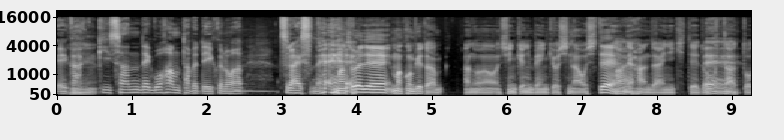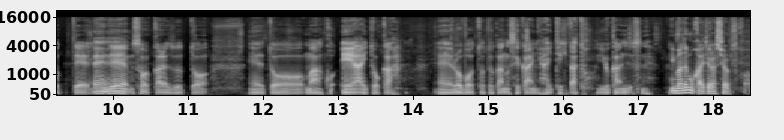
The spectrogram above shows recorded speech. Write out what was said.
絵描きさんでご飯食べていくのは辛いですね。まあそれで、まあコンピューター、あの、真剣に勉強し直して、はい。で、阪大に来て、ドクター取って、ええ。で、そこからずっと、えっ、と、まあこ、AI とか、えーロボットとかの世界に入ってきたという感じですね。今でも書いてらっしゃるんですか？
